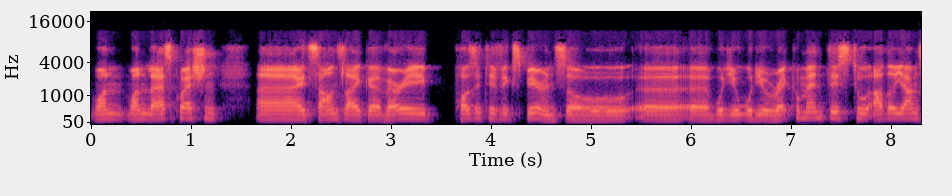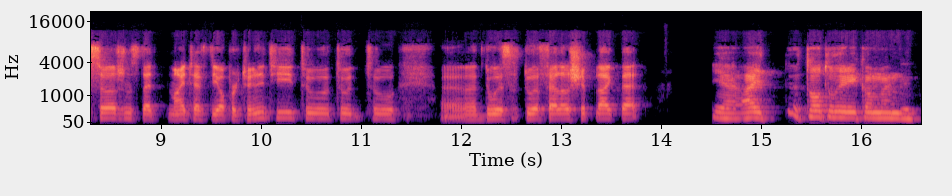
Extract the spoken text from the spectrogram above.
one one last question. Uh, it sounds like a very positive experience. So, uh, uh, would you would you recommend this to other young surgeons that might have the opportunity to to to uh, do a do a fellowship like that? Yeah, I totally recommend it,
